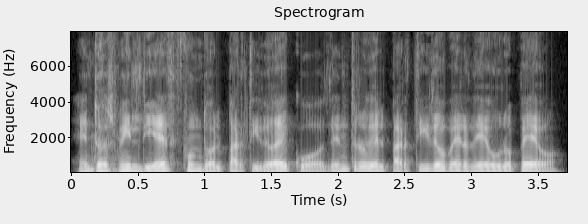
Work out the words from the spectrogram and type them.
En 2010 fundó el partido Equo dentro del Partido Verde Europeo,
